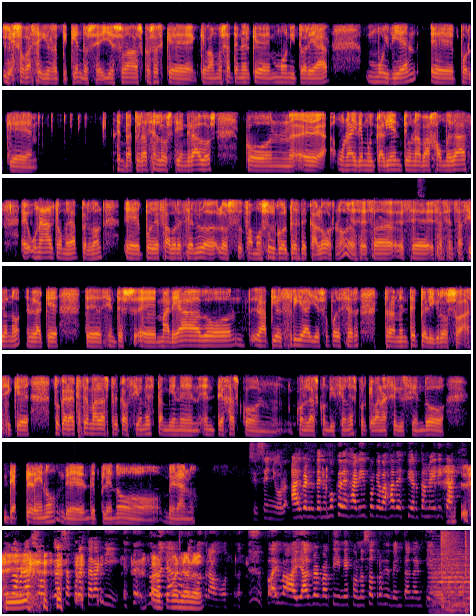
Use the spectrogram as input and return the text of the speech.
y eso va a seguir repitiéndose y eso son las cosas que, que vamos a tener que monitorear muy bien eh, porque temperaturas en los 100 grados con eh, un aire muy caliente, una baja humedad, eh, una alta humedad, perdón, eh, puede favorecer los famosos golpes de calor, ¿no? Es esa, esa sensación, ¿no? En la que te sientes mareado, la piel fría y eso puede ser realmente peligroso. Así que tocará extremar las precauciones también en, en Texas con, con las condiciones porque van a seguir siendo de pleno, de pleno verano. Sí, señor. Albert, te tenemos que dejar ir porque vas a Despierta América. Un abrazo, gracias por estar aquí. Nos mañana, nos encontramos. Bye, bye. Albert Martínez con nosotros en Ventana del Tiempo.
